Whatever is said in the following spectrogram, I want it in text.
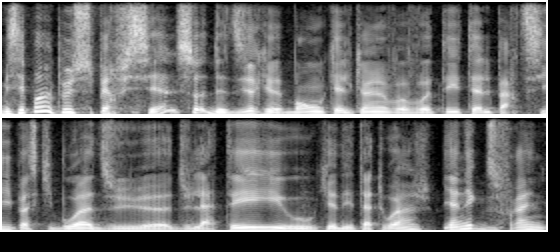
Mais c'est pas un peu superficiel, ça, de dire que, bon, quelqu'un va voter tel parti parce qu'il boit du, euh, du latte ou qu'il a des tatouages? Yannick Dufresne,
